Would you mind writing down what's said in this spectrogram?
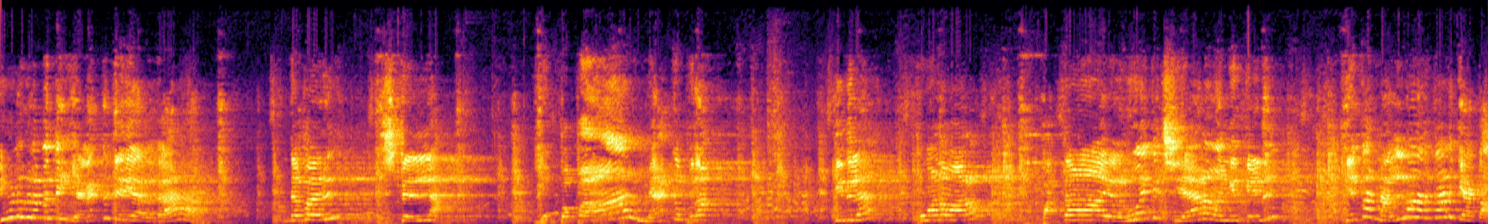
இவனுங்களை பத்தி எனக்கு தெரியாததா? பாரு ஸ்டெல்லா. எப்ப பாரு மேக்கப் தான். இதுல போன வாரம் பத்தாயிரம் ரூபாய்க்கு சேலை வாங்கியிருக்கேன்னு எங்க நல்லா இருக்கான்னு கேக்கா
